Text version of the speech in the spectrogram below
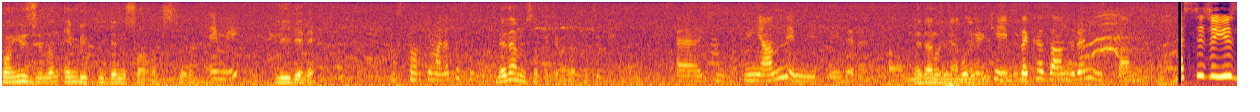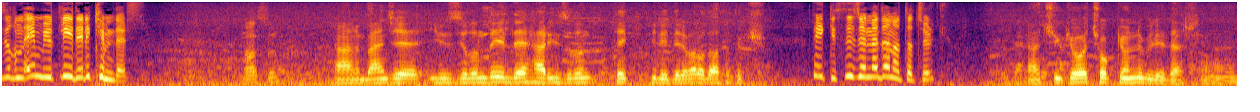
Son yüzyılın en büyük liderini sormak istiyorum. En büyük Lideri. Mustafa Kemal Atatürk. Neden Mustafa Kemal Atatürk? Ee, çünkü dünyanın en büyük lideri. Tamam. Neden dünyanın Bu en büyük ülkeyi lideri? bize kazandıran insan. Sizce yüzyılın en büyük lideri kimdir? Nasıl? Yani bence yüzyılın değil de her yüzyılın tek bir lideri var o da Atatürk. Peki sizce neden Atatürk? Yani çünkü o çok gönlü bir lider. Yani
